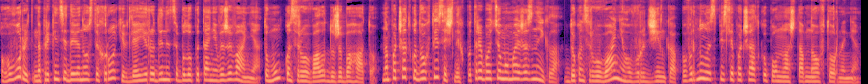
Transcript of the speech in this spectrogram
Говорить, наприкінці 90-х років для її родини це було питання виживання, тому консервувала дуже багато. На початку 2000-х потреба у цьому майже зникла. До консервування, говорить жінка, повернулась після початку повномасштабного вторгнення.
